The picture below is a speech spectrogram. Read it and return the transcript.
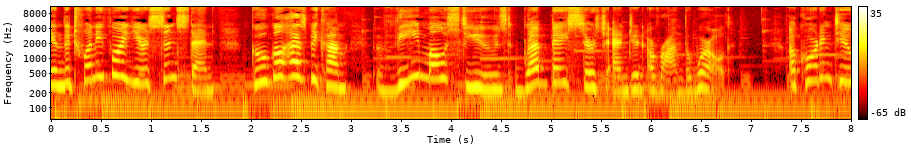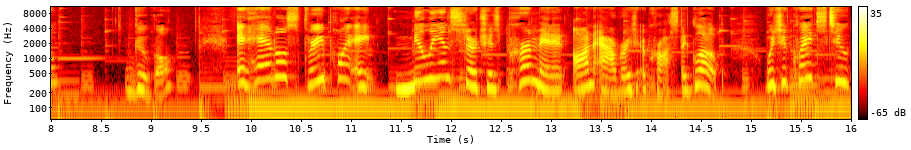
In the 24 years since then, Google has become the most used web based search engine around the world. According to Google, it handles 3.8 million searches per minute on average across the globe, which equates to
